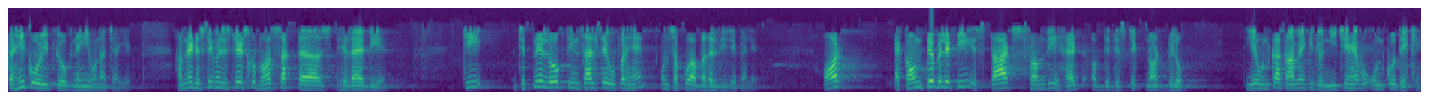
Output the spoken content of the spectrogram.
कहीं कोई उपयोग नहीं होना चाहिए हमने डिस्ट्रिक्ट मजिस्ट्रेट्स को बहुत सख्त हिदायत दी है कि जितने लोग तीन साल से ऊपर हैं उन सबको आप बदल दीजिए पहले। और accountability starts from the head of the district not below ये उनका काम है कि जो नीचे हैं वो उनको देखें।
